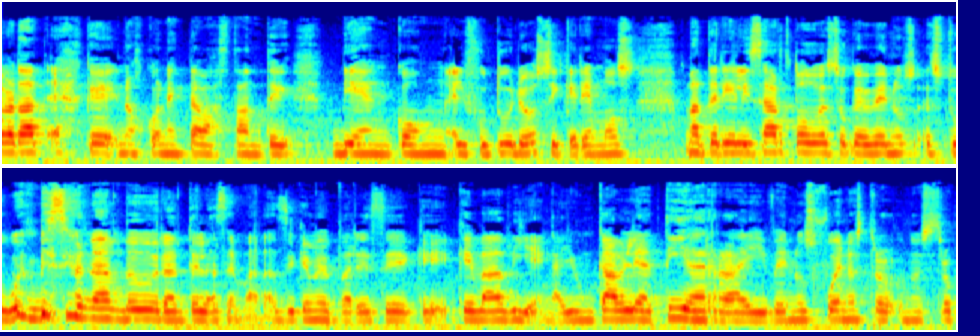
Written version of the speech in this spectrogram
verdad es que nos conecta bastante bien con el futuro si queremos materializar todo eso que Venus estuvo envisionando durante la semana. Así que me parece que, que va bien. Hay un cable a tierra y Venus fue nuestro, nuestro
